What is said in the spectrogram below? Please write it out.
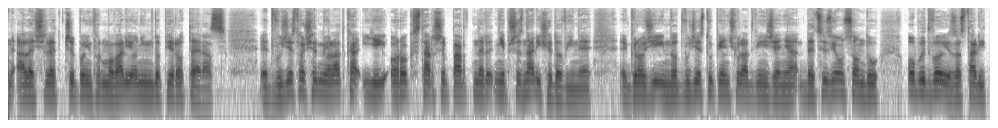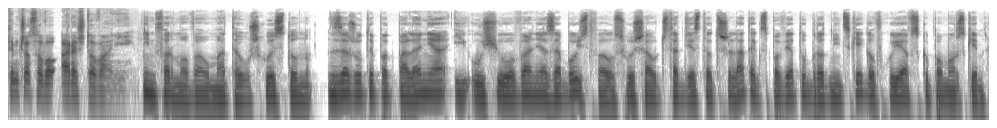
ale śledczy poinformowali o nim dopiero teraz. 27-latka i jej o rok starszy partner nie przyznali się do winy. Grozi im do 25 lat więzienia. Decyzją sądu obydwoje zostali tymczasowo aresztowani. Informował Mateusz Chłystun. Zarzuty podpalenia i usiłowania zabójstwa usłyszał 43-latek z powiatu brodnickiego w Kujawsko-Pomorskiem.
